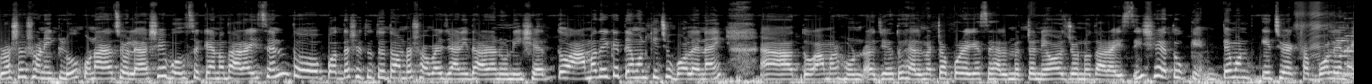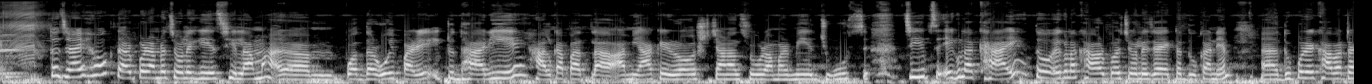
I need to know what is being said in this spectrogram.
প্রশাসনিক লোক, ওনারা চলে আসে, বলছে, কেন দাঁড়াইছেন? তো পদ্মা সেতুতে তো আমরা সবাই জানি, দাঁড়ানো নিষেধ। তো আমাদেরকে তেমন কিছু বলে নাই। তো আমার হোন্ডা যেহেতু হেলমেটটা পড়ে গেছে, হেলমেটটা নেওয়ার জন্য দাঁড়াইছি। সেহেতু তেমন কিছু একটা বলে নাই। তো যাই হোক, তারপর আমরা চলে গিয়েছিলাম পদ্মার ওই পারে একটু ধারিয়ে হালকা পাতলা, আমি আখের রস, চানাচুর, আমার মেয়ে জুস, চিপস এগুলা খাই। তো এগুলো খাওয়ার পর চলে যায় একটা দোকানে। দুপুরের খাবারটা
